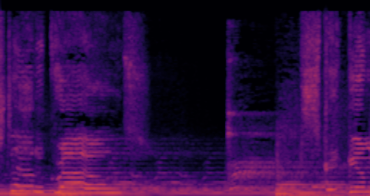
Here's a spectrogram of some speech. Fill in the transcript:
crashed to the ground. Speaking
